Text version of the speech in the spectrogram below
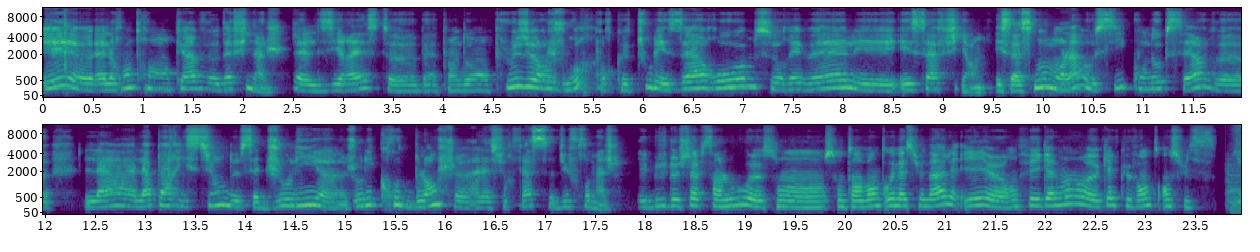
et euh, elles rentrent en cave d'affinage. Elles y restent euh, bah, pendant plusieurs jours pour que tous les arômes se révèlent et, s'affirment. Et c'est à ce moment-là aussi qu'on observe euh, l'apparition de cette jolie, jolie croûte blanche à la surface du fromage. Les bûches de chèvre Saint-Loup sont, sont, en vente au national et on fait également quelques ventes en Suisse. Et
